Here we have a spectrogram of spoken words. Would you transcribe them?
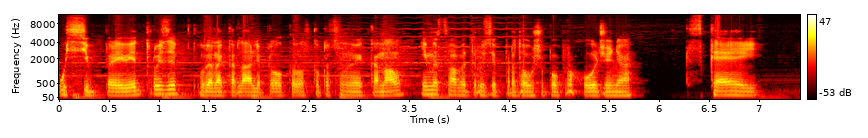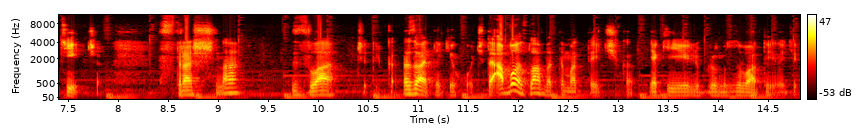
Усім привіт, друзі! Ви на каналі Прилколоско канал. І ми з вами, друзі, продовжуємо проходження Scary Teacher. Страшна зла вчителька. Називайте, як і хочете. Або зла математичка, як я її люблю називати іноді.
